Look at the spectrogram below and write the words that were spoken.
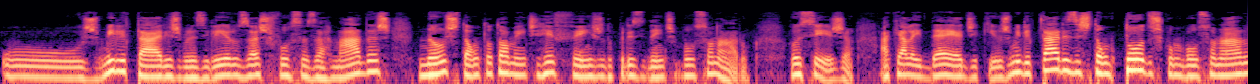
os militares brasileiros, as Forças Armadas, não estão totalmente reféns do presidente Bolsonaro. Ou seja, aquela ideia de que os militares estão todos com Bolsonaro,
